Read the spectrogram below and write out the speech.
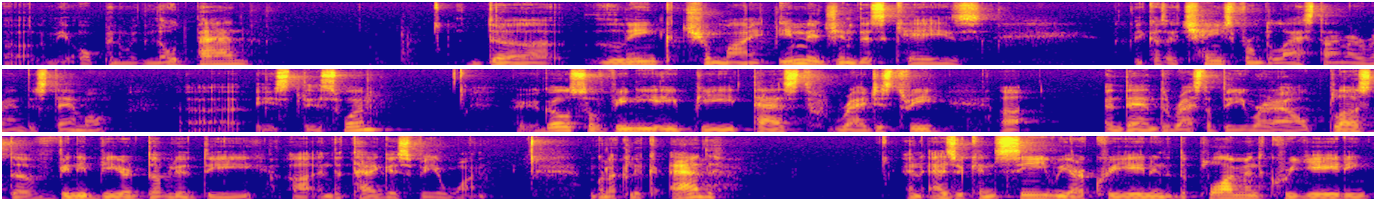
uh, let me open with notepad the link to my image in this case because I changed from the last time I ran this demo uh, is this one. There you go. So Vini AP test registry uh, and then the rest of the URL plus the ViniBeer WD uh, and the tag is v1 I'm gonna click add. And as you can see we are creating the deployment creating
